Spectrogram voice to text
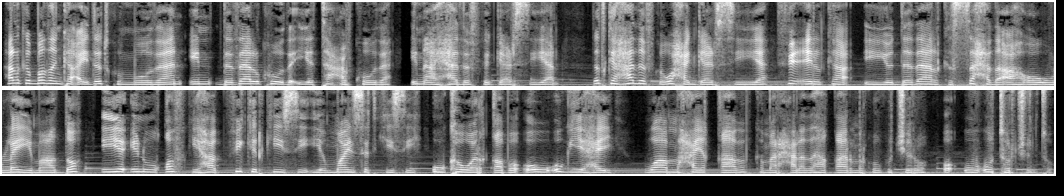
Halka badanka ay dadku moodaan in dadaalkooda iyo tacabkooda in ay hadafka gaadhsiiyaan dadka hadafka waxaa gaadhsiiya ficilka iyo dadaalka saxda ah oo uu la yimaado iyo inuu qofkii hab fikirkiisii iyo mindsetkiisii uu ka warqabo oo uu og yahay waa maxay qaababka marxaladaha qaar markuu ku jiro oo uu u turjunto.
